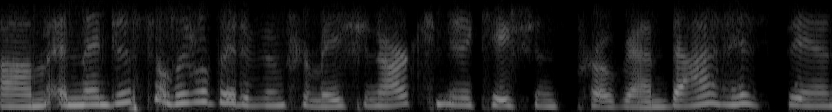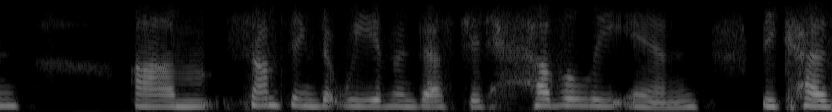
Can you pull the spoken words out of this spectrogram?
Um, and then just a little bit of information, our communications program, that has been um, something that we have invested heavily in because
